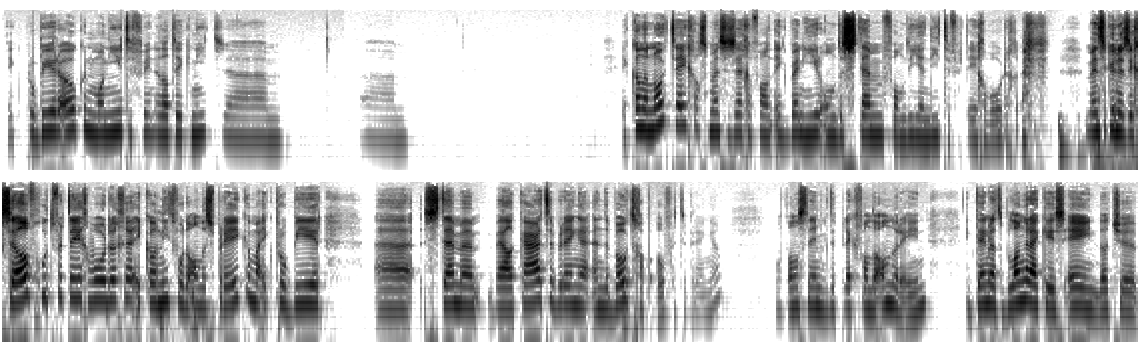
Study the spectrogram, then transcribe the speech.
ik probeer ook een manier te vinden dat ik niet. Um, um, ik kan er nooit tegen als mensen zeggen van ik ben hier om de stem van die en die te vertegenwoordigen. mensen kunnen zichzelf goed vertegenwoordigen. Ik kan niet voor de ander spreken, maar ik probeer uh, stemmen bij elkaar te brengen en de boodschap over te brengen. Want anders neem ik de plek van de ander in. Ik denk dat het belangrijk is, één, dat je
